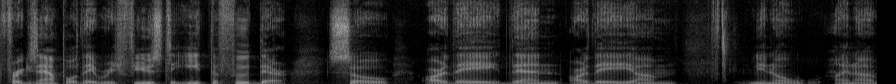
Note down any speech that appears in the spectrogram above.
for example, they refuse to eat the food there. So are they then are they um you know in a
